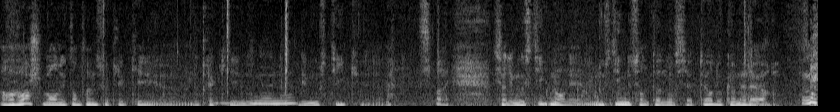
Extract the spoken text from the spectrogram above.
En revanche, bon, on est en train de se claquer, euh, de claquer nos- Non, non. des moustiques. euh, sur, les, sur les moustiques, non, les, les moustiques ne sont annonciateurs d'aucun malheur. Il y en a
